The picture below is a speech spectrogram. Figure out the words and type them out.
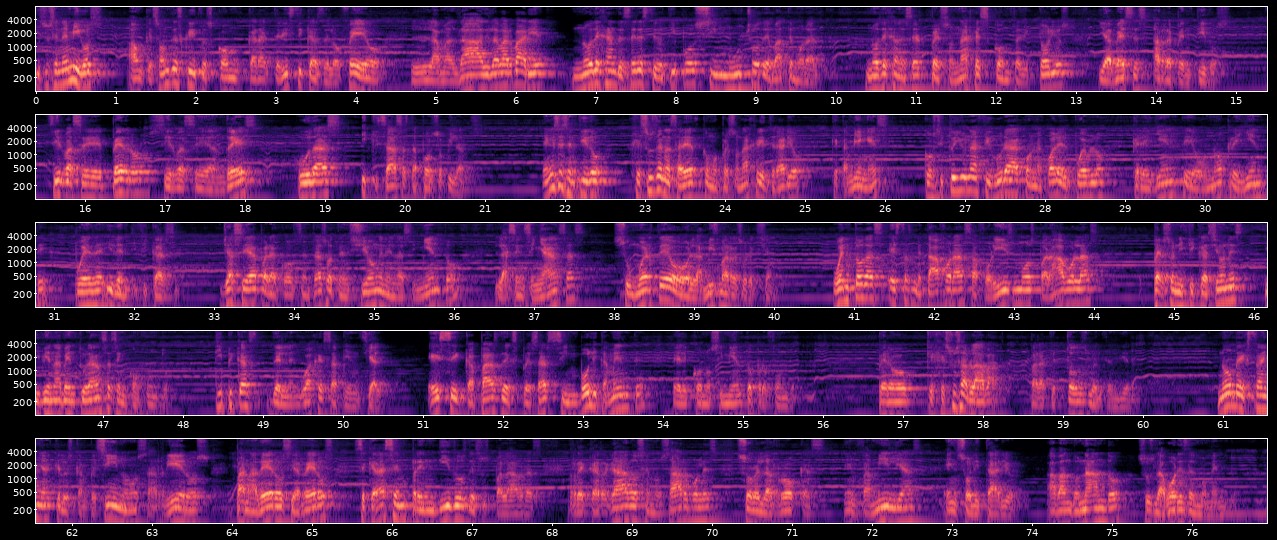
Y sus enemigos, aunque son descritos con características de lo feo, la maldad y la barbarie, no dejan de ser estereotipos sin mucho debate moral, no dejan de ser personajes contradictorios y a veces arrepentidos. Sírvase Pedro, sírvase Andrés, Judas y quizás hasta Poncio Pilatos. En ese sentido, Jesús de Nazaret como personaje literario, que también es, constituye una figura con la cual el pueblo, creyente o no creyente, puede identificarse, ya sea para concentrar su atención en el nacimiento, las enseñanzas, su muerte o la misma resurrección. O en todas estas metáforas, aforismos, parábolas, personificaciones y bienaventuranzas en conjunto, típicas del lenguaje sapiencial, ese capaz de expresar simbólicamente el conocimiento profundo, pero que Jesús hablaba para que todos lo entendieran. No me extraña que los campesinos, arrieros, panaderos y herreros se quedasen prendidos de sus palabras, recargados en los árboles, sobre las rocas, en familias, en solitario, abandonando sus labores del momento,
